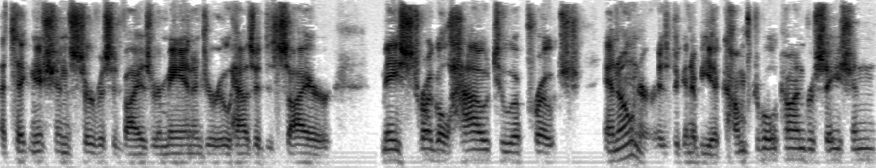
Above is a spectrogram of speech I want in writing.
a technician, service advisor, manager who has a desire may struggle how to approach an owner. Is it going to be a comfortable conversation?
